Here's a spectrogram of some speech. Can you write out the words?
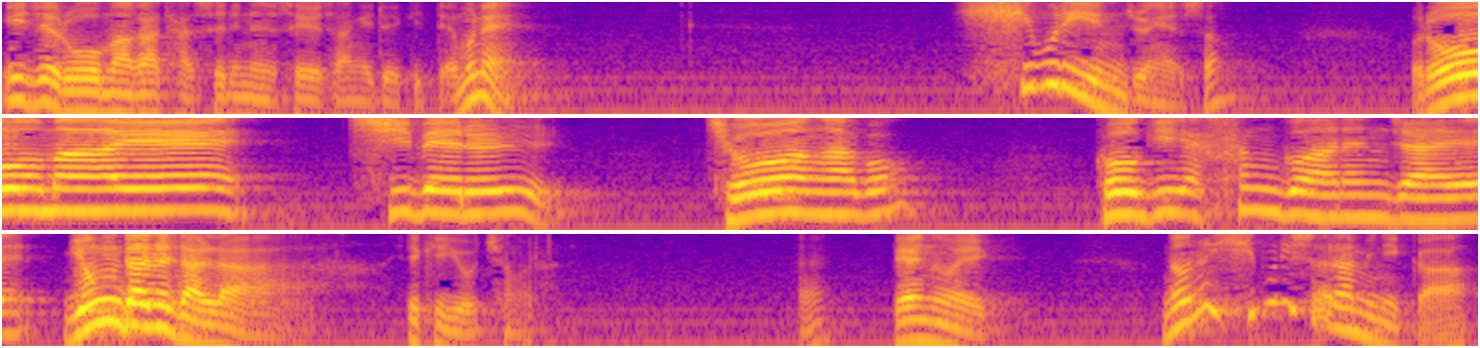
이제 로마가 다스리는 세상이 됐기 때문에 히브리인 중에서 로마의 지배를 저항하고 거기 항거하는 자의 명단을 달라 이렇게 요청을 하는 베너에게. 너는 히브리 사람이니까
